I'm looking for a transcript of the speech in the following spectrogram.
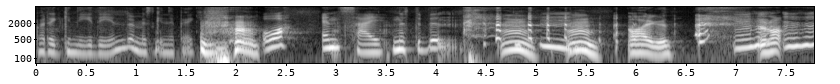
Bare gni det inn, du, med Pig. Og en seig nøttebunn. Mm. Mm. Å, herregud. Mhm, Den var, mhm.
